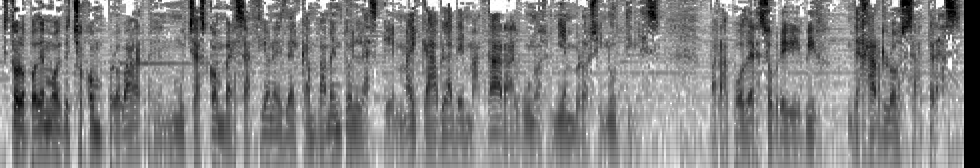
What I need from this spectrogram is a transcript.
Esto lo podemos de hecho comprobar en muchas conversaciones del campamento en las que Maika habla de matar a algunos miembros inútiles para poder sobrevivir, dejarlos atrás.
